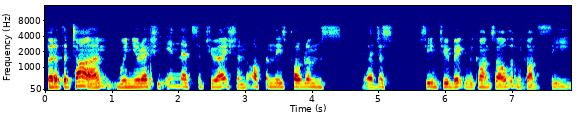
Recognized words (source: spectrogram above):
But at the time when you're actually in that situation often these problems they just seem too big. We can't solve them. We can't see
